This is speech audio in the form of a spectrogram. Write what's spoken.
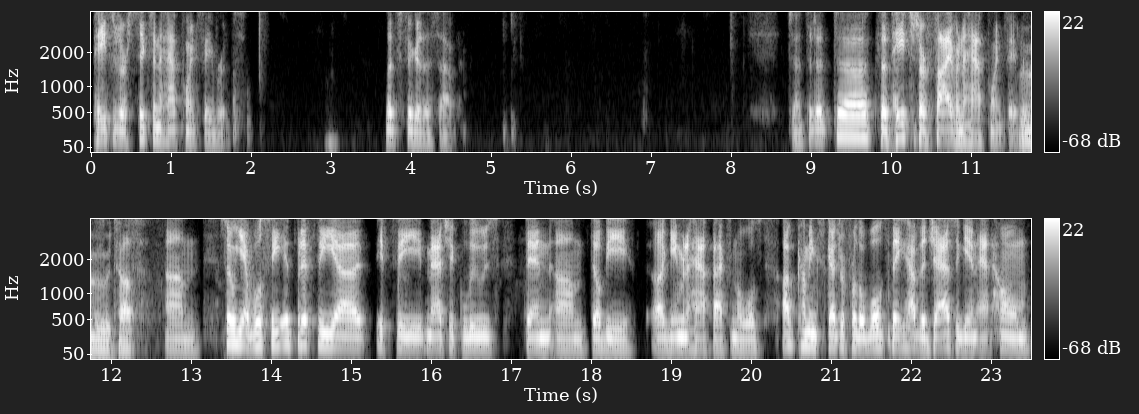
Pacers are six and a half point favorites. Let's figure this out. Da, da, da, the Pacers are five and a half point favorites. Ooh, tough. Um, so yeah, we'll see. But if the uh, if the Magic lose then um, they'll be a game and a half back from the Wolves. Upcoming schedule for the Wolves: they have the Jazz again at home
